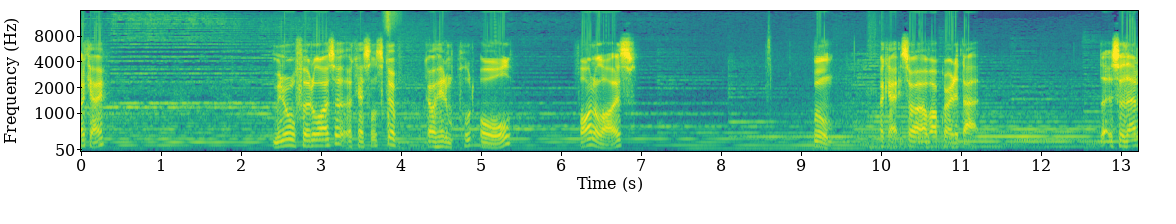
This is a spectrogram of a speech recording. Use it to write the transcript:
Okay. Mineral fertilizer. Okay, so let's go go ahead and put all. Finalize. Boom. Okay, so I've upgraded that. So that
